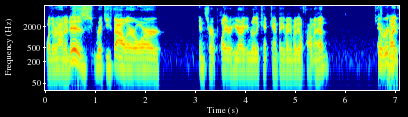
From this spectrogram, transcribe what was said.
whether or not it is Rickie Fowler or insert player here. I really can't can't think of anybody off the top of my head. If Rickie but,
